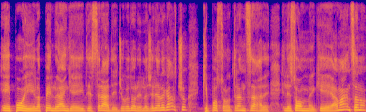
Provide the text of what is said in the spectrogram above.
e poi l'appello è anche ai tesserati ai giocatori della Cereale Calcio che possono transare le somme che avanzano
